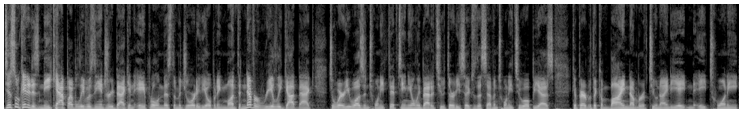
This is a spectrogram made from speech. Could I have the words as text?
dislocated his kneecap, I believe was the injury back in April and missed the majority of the opening month and never really got back to where he was in 2015. He only batted 236 with a 722 OPS compared with a combined number of 298 and 820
